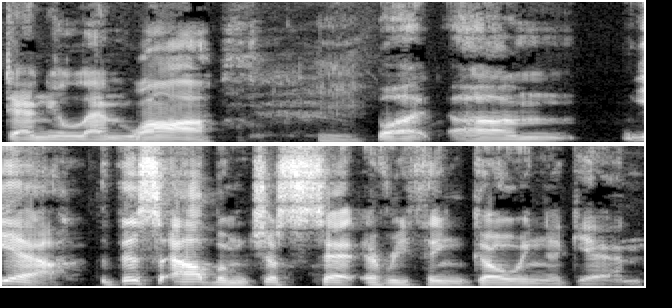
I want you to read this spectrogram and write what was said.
Daniel Lanois. Mm. But um, yeah, this album just set everything going again.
